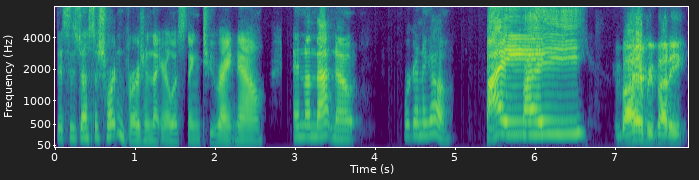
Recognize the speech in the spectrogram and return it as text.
this is just a shortened version that you're listening to right now. And on that note, we're gonna go. Bye. Bye. Goodbye, everybody.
